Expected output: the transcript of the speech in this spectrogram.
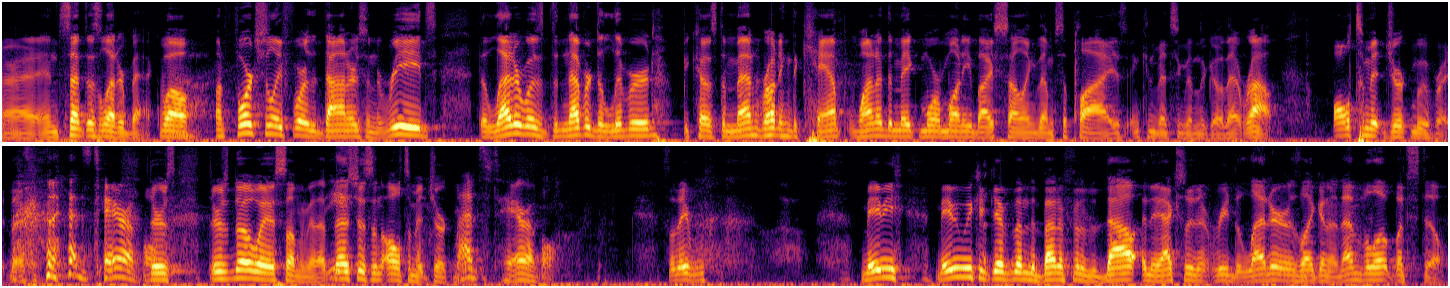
right, and sent this letter back. Well, ah. unfortunately for the Donners and the Reeds, the letter was never delivered because the men running the camp wanted to make more money by selling them supplies and convincing them to go that route. Ultimate jerk move right there. That's terrible. There's there's no way of summing that up. That's just an ultimate jerk move. That's terrible. So they maybe maybe we could give them the benefit of the doubt and they actually didn't read the letter It was like in an envelope, but still.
